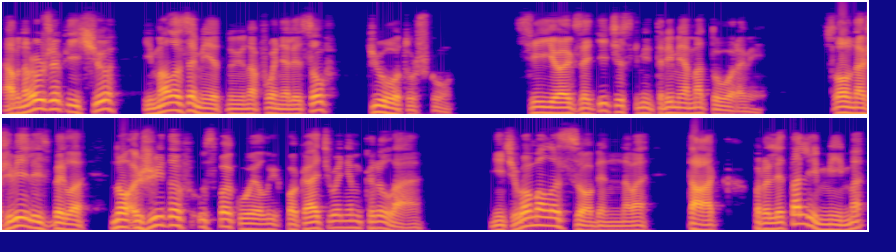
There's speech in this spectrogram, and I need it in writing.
Обнаружив еще и малозаметную на фоне лесов тетушку с ее экзотическими тремя моторами. Словно оживились было, но Жидов успокоил их покачиванием крыла. Ничего мало особенного. Так, пролетали мимо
